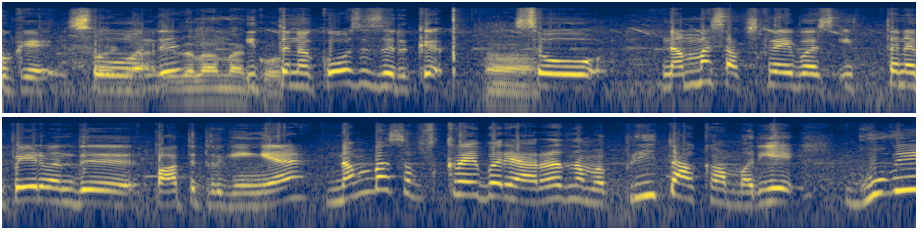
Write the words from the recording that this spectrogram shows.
okay so சரிங்களா? வந்து இத்தனை கோர்சஸ் இருக்கு. சோ நம்ம சப்ஸ்கிரைபர்ஸ் இத்தனை பேர் வந்து பார்த்துட்டு இருக்கீங்க நம்ம சப்ஸ்கிரைபர் யாராவது நம்ம பிரீதாக்கா மாதிரியே குவி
